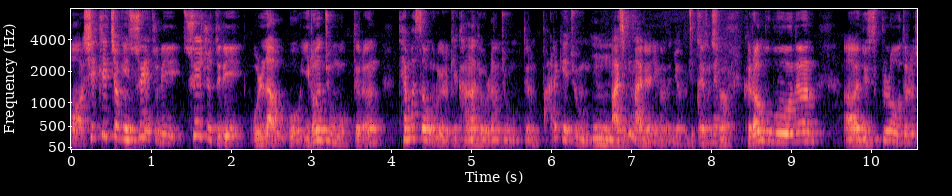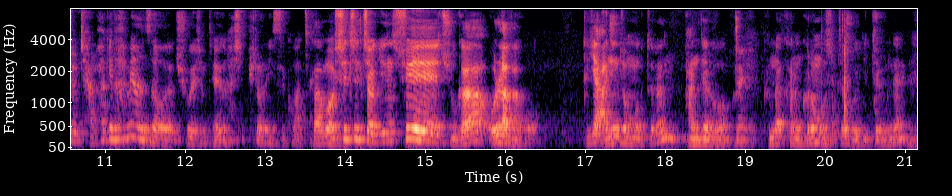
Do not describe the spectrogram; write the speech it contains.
어, 실질적인 수혜주들이 수혜주들이 올라오고 이런 종목들은 테마성으로 이렇게 강하게 올라온 종목들은 빠르게 좀 음. 빠지기 마련이거든요. 그렇기 때문에 그렇죠. 그런 부분은 어, 뉴스 플로우들을 좀 잘 확인하면서 추후에 좀 대응을 하실 필요는 있을 것 같아요. 그러니까 뭐 실질적인 수혜주가 올라가고 그게 아닌 종목들은 반대로 네. 급락하는 그런 모습들을 보이기 때문에 음.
